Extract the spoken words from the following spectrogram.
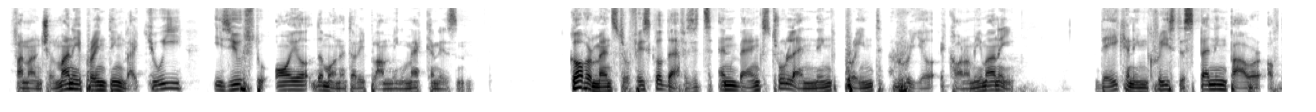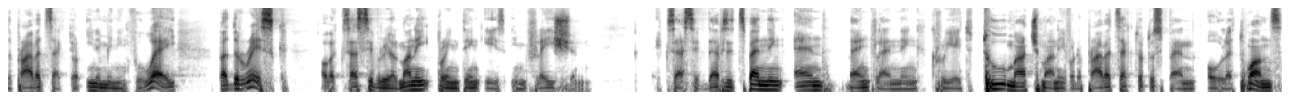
Financial money printing, like QE, is used to oil the monetary plumbing mechanism. Governments through fiscal deficits and banks through lending print real economy money. They can increase the spending power of the private sector in a meaningful way, but the risk of excessive real money printing is inflation. Excessive deficit spending and bank lending create too much money for the private sector to spend all at once.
